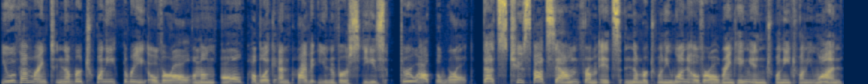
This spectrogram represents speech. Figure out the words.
U of M ranked number 23 overall among all public and private universities throughout the world. That's two spots down from its number 21 overall ranking in 2021.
